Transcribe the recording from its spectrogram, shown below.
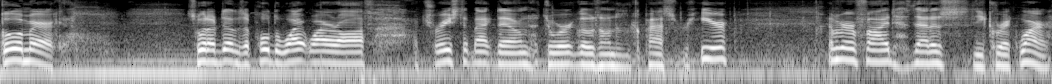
Go America. So what I've done is I pulled the white wire off, I traced it back down to where it goes onto the capacitor here and verified that is the correct wire.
